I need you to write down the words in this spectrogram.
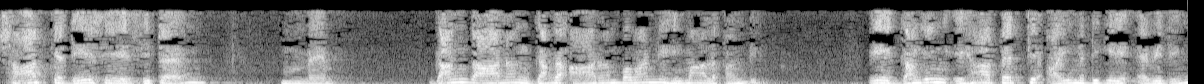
ශාක්‍ය දේශයේ සිට මේ ගංගානම් ගඟ ආරම්භ වන්නේ හිමාල කන්දෙන්. ඒ ගඟෙන් එහා පැත්තේ අයින දිගේ ඇවිදින්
